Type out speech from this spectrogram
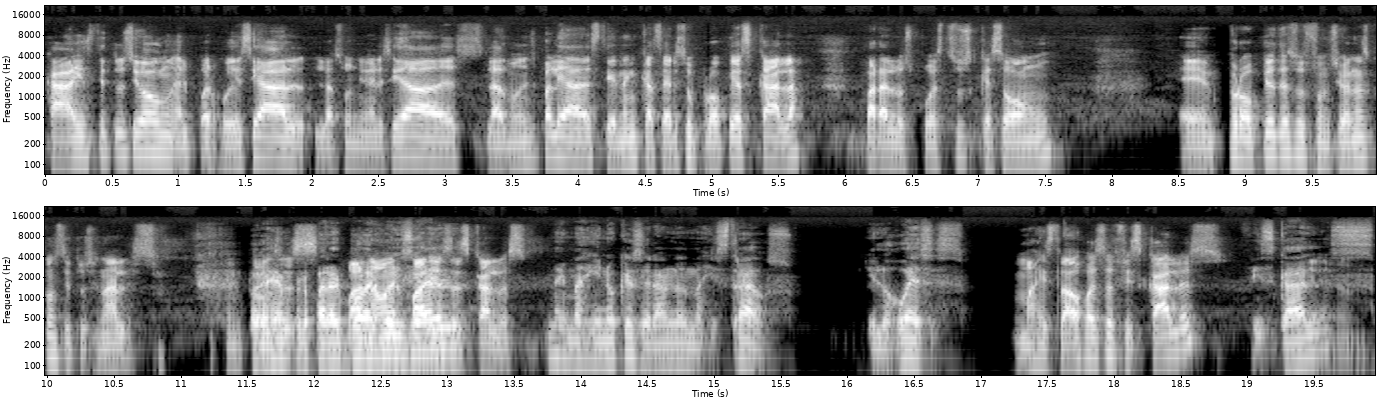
cada institución, el Poder Judicial, las universidades, las municipalidades, tienen que hacer su propia escala para los puestos que son eh, propios de sus funciones constitucionales. Por ejemplo, Entonces, para el van Poder a haber varias Judicial- escalas. Me imagino que serán los magistrados y los jueces, Magistrados, jueces fiscales, fiscales.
